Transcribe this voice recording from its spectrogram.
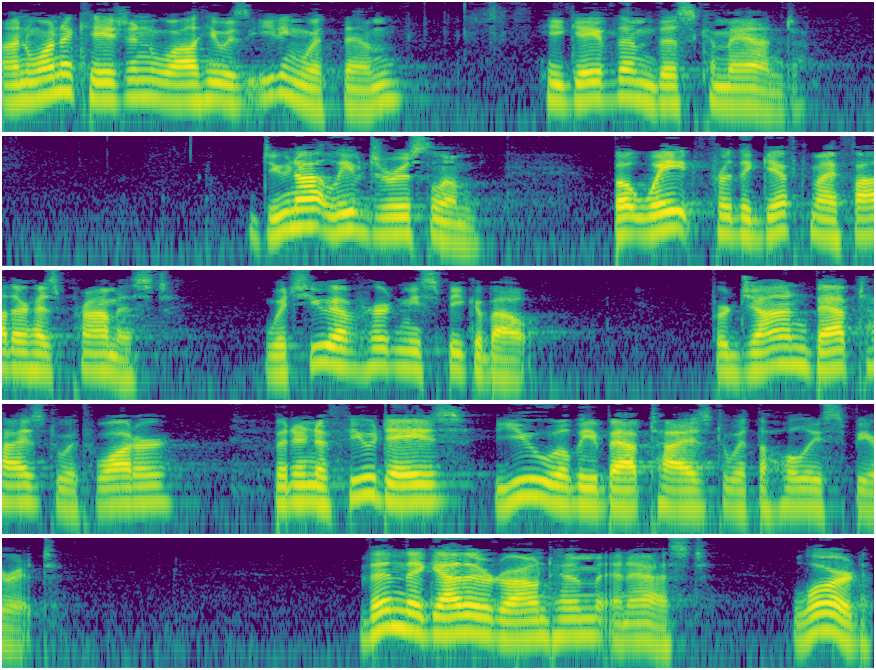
On one occasion, while he was eating with them, he gave them this command. Do not leave Jerusalem, but wait for the gift my Father has promised, which you have heard me speak about. For John baptized with water, but in a few days you will be baptized with the Holy Spirit. Then they gathered around him and asked, Lord,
